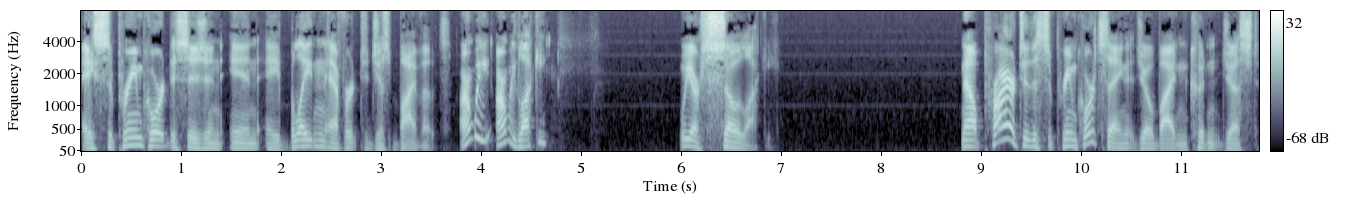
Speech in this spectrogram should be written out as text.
a Supreme Court decision in a blatant effort to just buy votes. Aren't we aren't we lucky? We are so lucky. Now, prior to the Supreme Court saying that Joe Biden couldn't just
